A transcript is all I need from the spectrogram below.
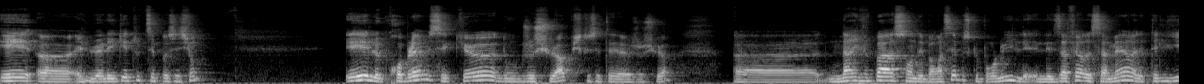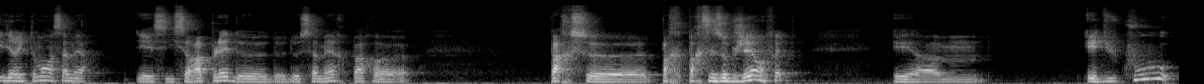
et euh, elle lui a légué toutes ses possessions. Et le problème, c'est que donc Joshua, puisque c'était Joshua, euh, n'arrive pas à s'en débarrasser parce que pour lui, les, affaires de sa mère, elles étaient liées directement à sa mère. Et il se rappelait de, sa mère par, euh, par, ce, par, par, ces objets, en fait. Et, et du coup,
